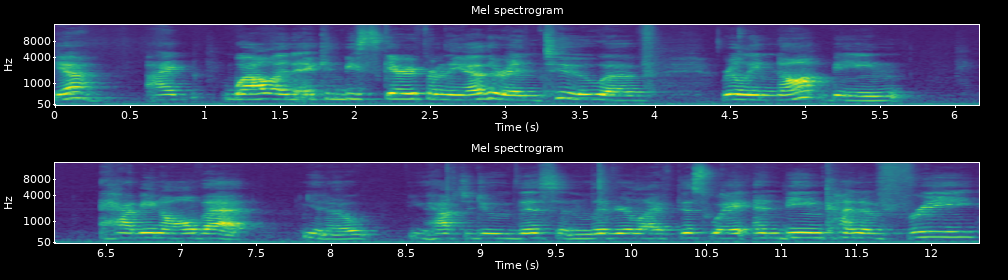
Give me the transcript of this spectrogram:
Yeah, I well, and it can be scary from the other end too of really not being having all that, you know, you have to do this and live your life this way and being kind of free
